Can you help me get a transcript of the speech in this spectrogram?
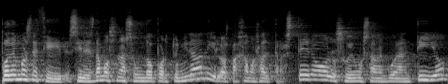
podemos decidir si les damos una segunda oportunidad y los bajamos al trastero o los subimos a algún antillo,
